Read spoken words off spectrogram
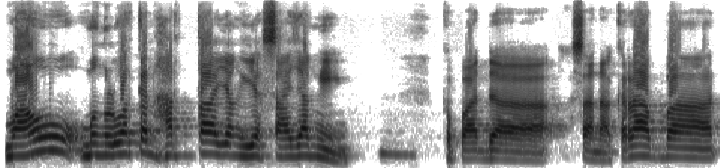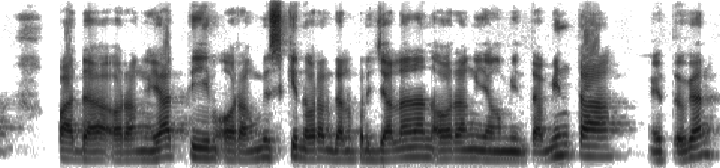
mau mengeluarkan harta yang ia sayangi kepada sanak kerabat, pada orang yatim, orang miskin, orang dalam perjalanan, orang yang minta-minta, itu kan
